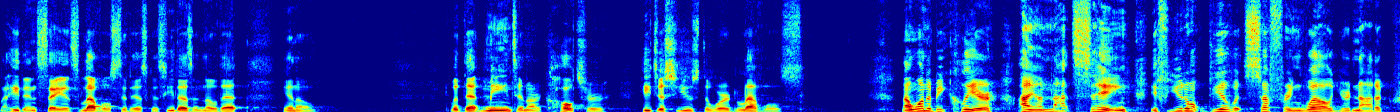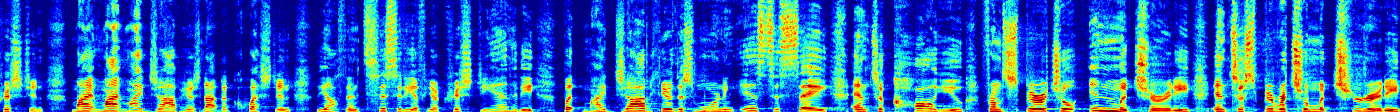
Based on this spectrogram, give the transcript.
Now, he didn't say it's levels to this because he doesn't know that, you know, what that means in our culture. He just used the word levels. Now, I want to be clear. I am not saying if you don't deal with suffering well, you're not a Christian. My, my, my job here is not to question the authenticity of your Christianity, but my job here this morning is to say and to call you from spiritual immaturity into spiritual maturity,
